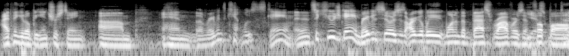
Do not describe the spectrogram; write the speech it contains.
I think it'll be interesting. Um, and the Ravens can't lose this game, and it's a huge game. Ravens Steelers is arguably one of the best rivalries in Yes, football.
